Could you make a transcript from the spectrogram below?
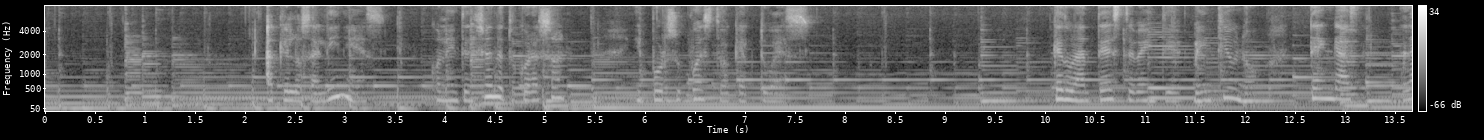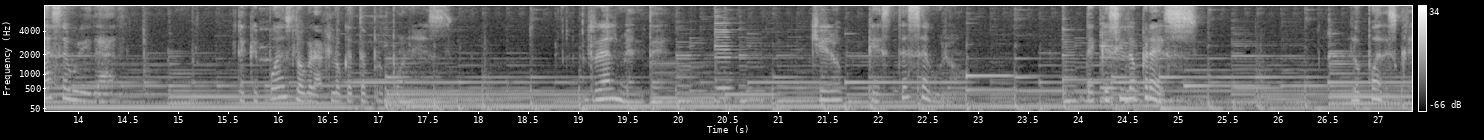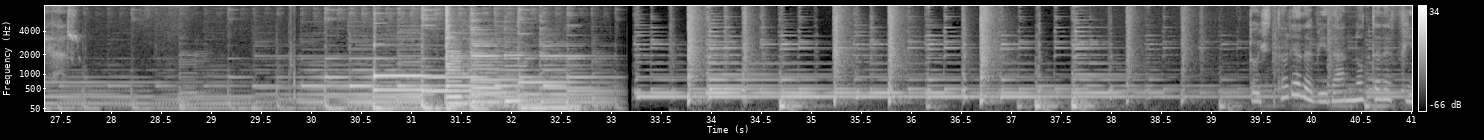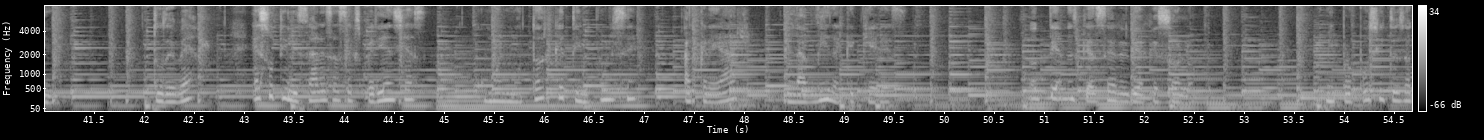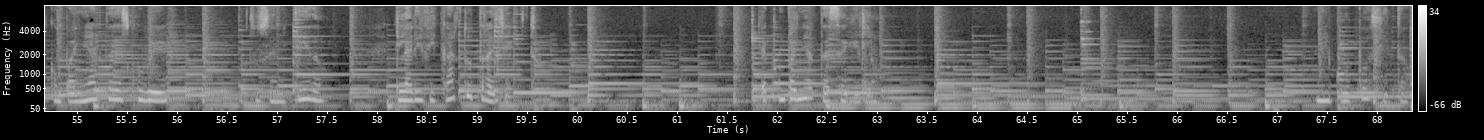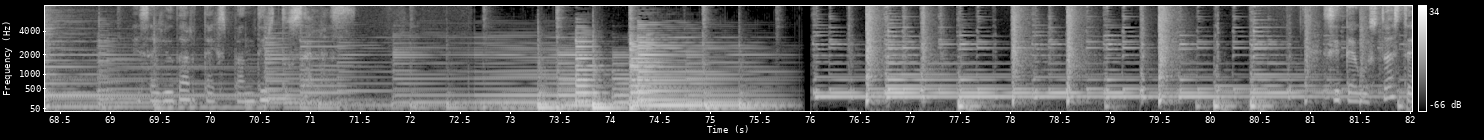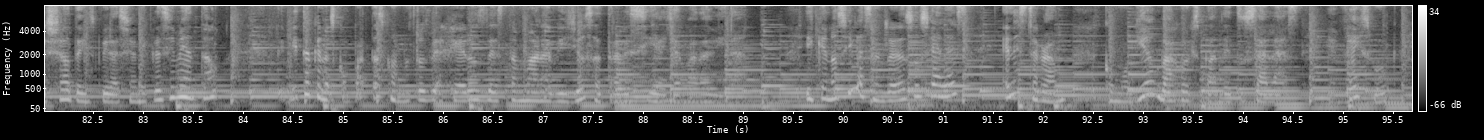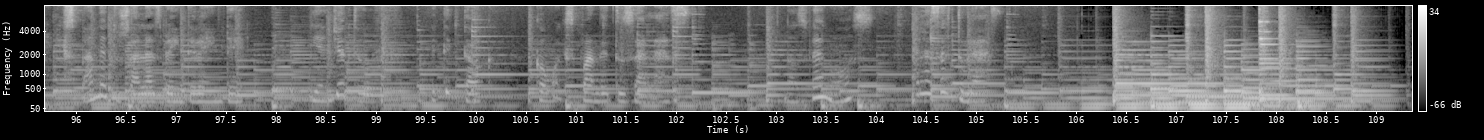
a que los alinees con la intención de tu corazón y por supuesto que actúes. Que durante este 2021 tengas la seguridad de que puedes lograr lo que te propones. Realmente quiero que estés seguro de que si lo crees, lo puedes crear. Vida no te define. Tu deber es utilizar esas experiencias como el motor que te impulse a crear la vida que quieres. No tienes que hacer el viaje solo. Mi propósito es acompañarte a descubrir tu sentido, clarificar tu trayecto y acompañarte a seguirlo. ayudarte a expandir tus alas. Si te gustó este shot de inspiración y crecimiento, te invito a que nos compartas con otros viajeros de esta maravillosa travesía llamada vida y que nos sigas en redes sociales, en Instagram como guion bajo expande tus alas, en Facebook expande tus alas 2020 y en YouTube Expande tus alas. Nos vemos en las alturas.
